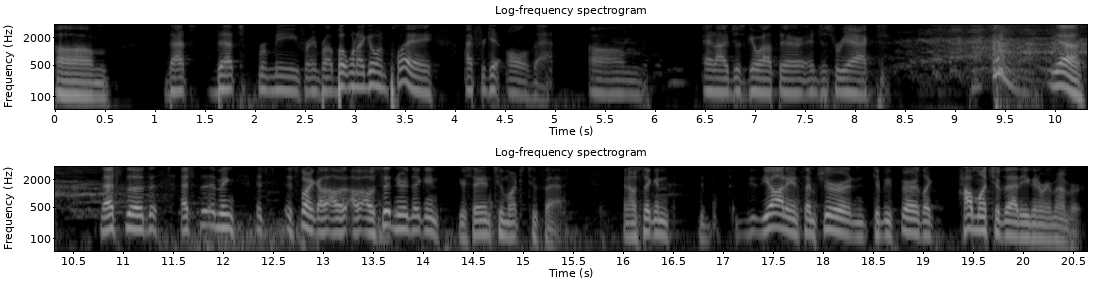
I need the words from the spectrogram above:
Um, that's that's for me for improv. But when I go and play, I forget all of that. Um, and I just go out there and just react. Yeah, that's the, the that's the. I mean, it's it's funny. I, I, I was sitting here thinking you're saying too much too fast, and I was thinking the, the audience. I'm sure, and to be fair, is like how much of that are you going to remember?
